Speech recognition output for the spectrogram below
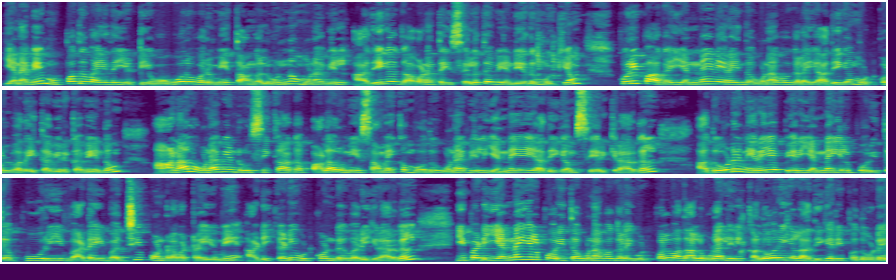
எனவே முப்பது வயதை எட்டிய ஒவ்வொருவருமே தாங்கள் உண்ணும் உணவில் அதிக கவனத்தை செலுத்த வேண்டியது முக்கியம். குறிப்பாக எண்ணெய் நிறைந்த உணவுகளை அதிகம் உட்கொள்வதை தவிர்க்க வேண்டும். ஆனால் உணவின் ருசிக்காக பலருமே சமைக்கும் போது உணவில் எண்ணெயை அதிகம் சேர்க்கிறார்கள். அதோடு நிறைய பேர் எண்ணெயில் பொரித்த பூரி வடை பஜ்ஜி போன்றவற்றையுமே அடிக்கடி உட்கொண்டு வருகிறார்கள். இப்படி எண்ணெயில் பொரித்த உணவுகளை உட்கொள்வதால் உடலில் கலோரிகள் அதிகரிப்பதோடு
